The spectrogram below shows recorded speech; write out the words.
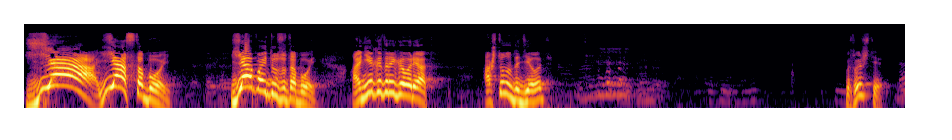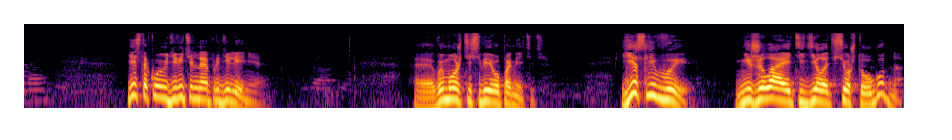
я, я с тобой, я пойду за тобой. А некоторые говорят, а что надо делать? Вы слышите? Есть такое удивительное определение. Э, вы можете себе его пометить. Если вы не желаете делать все, что угодно,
